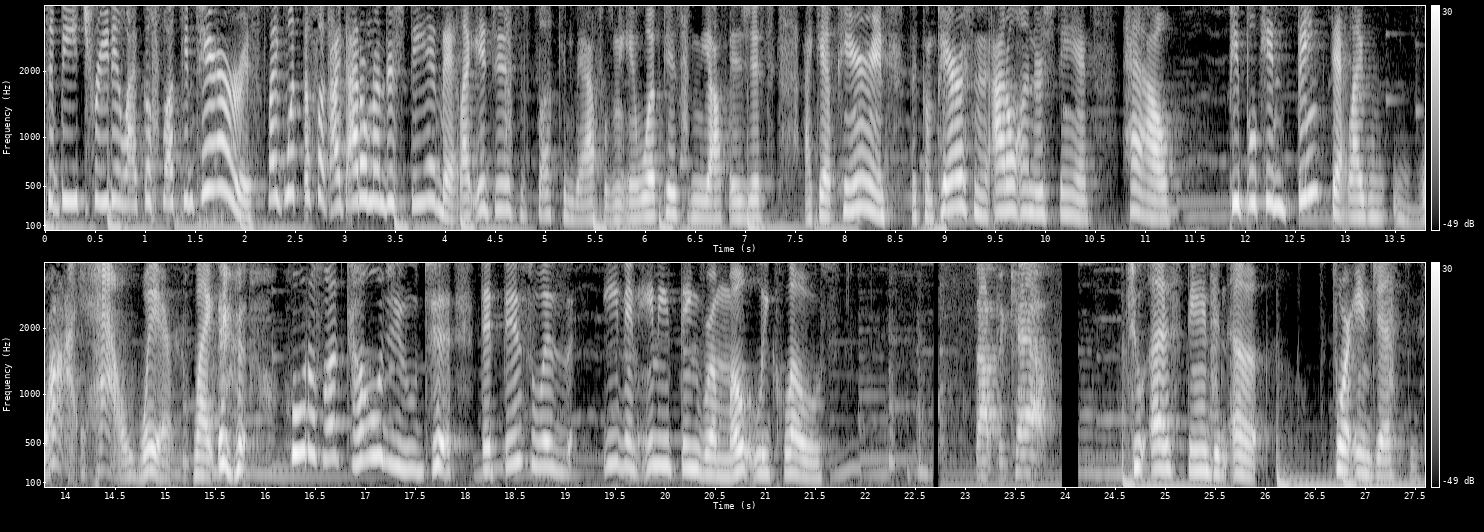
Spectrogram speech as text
to be treated like a fucking terrorist. Like, what the fuck? Like, I don't understand that. Like, it just fucking baffles me. And what pisses me off is just, I kept hearing the comparison, and I don't understand how people can think that. Like, why? How? Where? Like, who the fuck told you to, that this was even anything remotely close Stop the cap. To us standing up for injustice.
